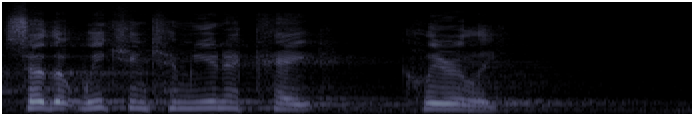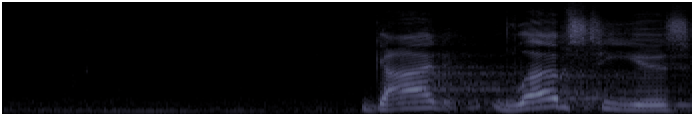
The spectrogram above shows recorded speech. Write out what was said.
so that we can communicate clearly. God loves to use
